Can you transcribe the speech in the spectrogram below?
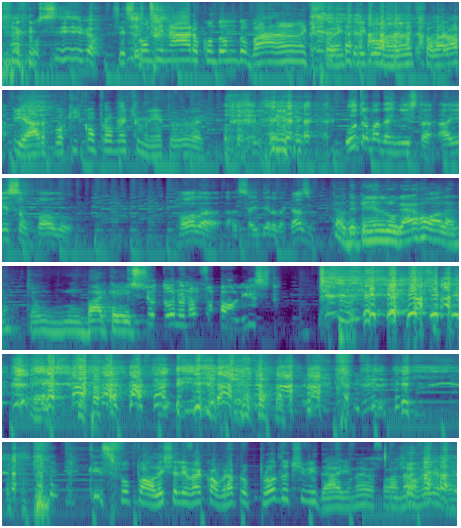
Não é possível. Vocês combinaram com o dono do bar antes, a gente ligou antes, falaram uma piada, pô, que comprometimento, viu, velho? Ultramodernista, aí em São Paulo, rola a saideira da casa? Então, dependendo do lugar, rola, né? Tem um um bar que aí. Se o dono não for paulista, Que se for paulista, ele vai cobrar pro produtividade, né? Vai falar, não, veja bem.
